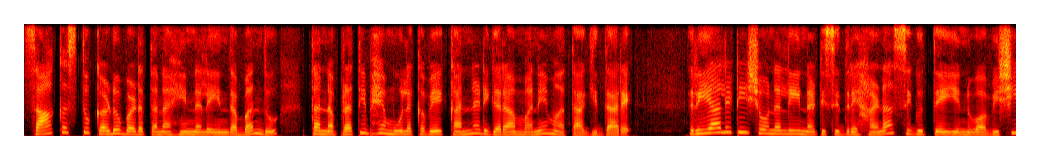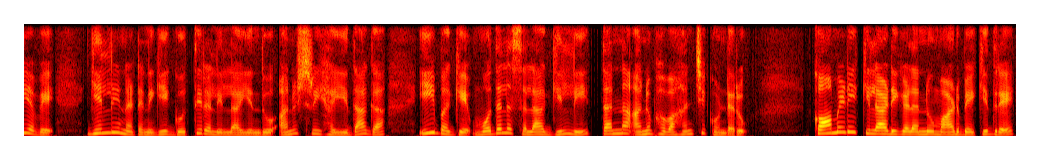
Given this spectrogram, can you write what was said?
ಸಾಕಷ್ಟು ಕಡುಬಡತನ ಹಿನ್ನೆಲೆಯಿಂದ ಬಂದು ತನ್ನ ಪ್ರತಿಭೆ ಮೂಲಕವೇ ಕನ್ನಡಿಗರ ಮನೆ ಮಾತಾಗಿದ್ದಾರೆ. ರಿಯಾಲಿಟಿ ಶೋನಲ್ಲಿ ನಟಿಸಿದ್ರೆ ಹಣ ಸಿಗುತ್ತೆ ಎನ್ನುವ ವಿಷಯವೇ ಗಿಲ್ಲಿ ನಟನಿಗೆ ಗೊತ್ತಿರಲಿಲ್ಲ ಎಂದು ಅನುಶ್ರೀ ಹೈಯಿದಾಗ ಈ ಬಗ್ಗೆ ಮೊದಲ ಸಲ ಗಿಲ್ಲಿ ತನ್ನ ಅನುಭವ ಹಂಚಿಕೊಂಡರು. ಕಾಮಿಡಿ ಕಿಲಾಡಿಗಳನ್ನು ಮಾಡ್ಬೇಕಿದ್ರೆ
